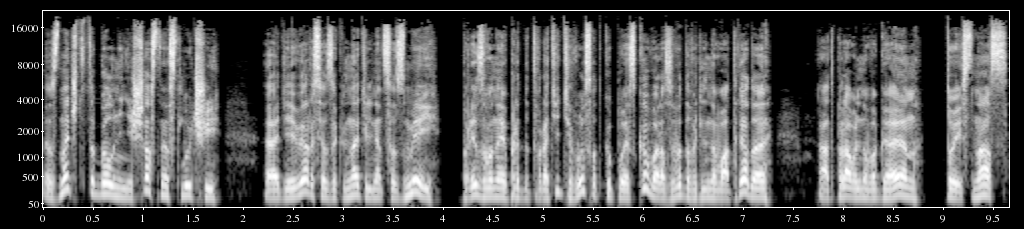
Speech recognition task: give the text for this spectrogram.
значит, это был не несчастный случай, а диверсия заклинательницы змей, призванная предотвратить высадку поисково-разведывательного отряда, отправленного ГН, то есть нас,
